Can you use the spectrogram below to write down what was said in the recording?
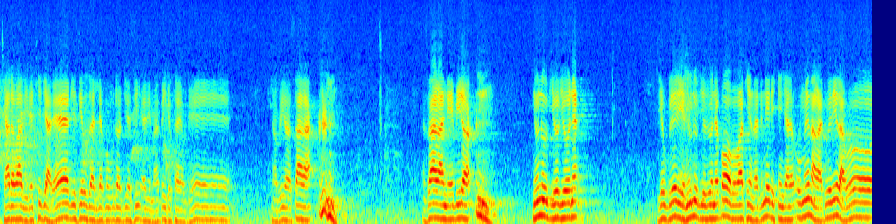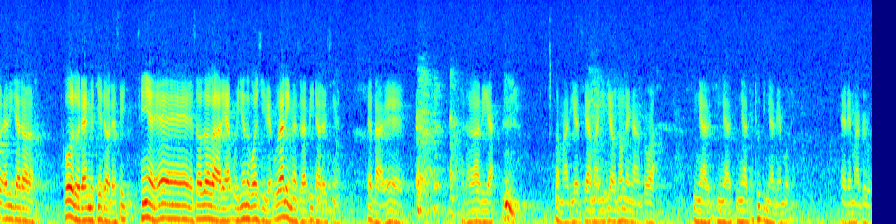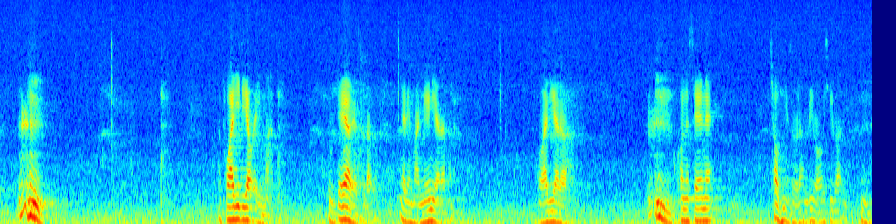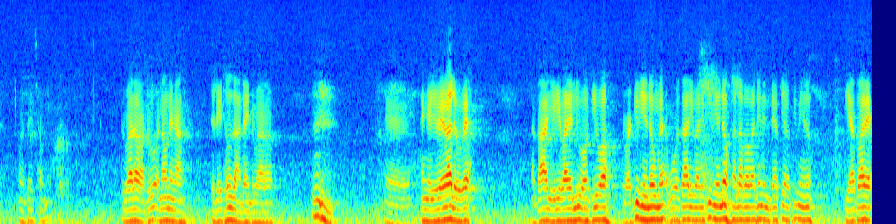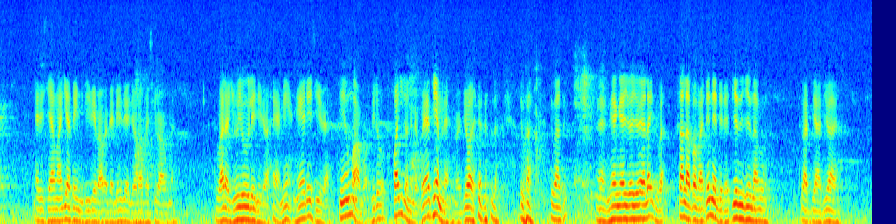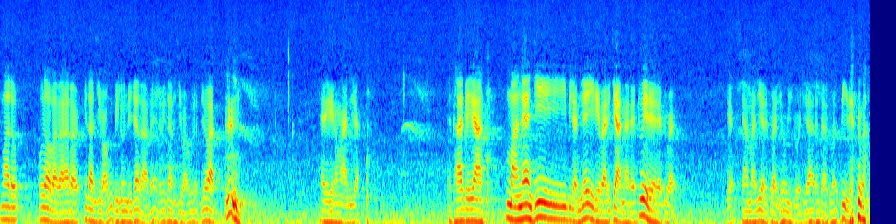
ခြားတစ်ပါးတွေလည်းဖြစ်ကြတယ်ပစ္စည်းဥစ္စာလက်ပုံတော့ပြည့်စည်အဲဒီမှာသိဒုက္ခရောက်တယ်နောက်ပြီးတော့စားကအစားကနေပြီးတော့နုနုပြိုပြိုနဲ့ရုပ်ကလေးတွေနုနုပြိုပြိုနဲ့ပေါ့ပေါ့ပါဖြစ်နေတာဒီနေ့တချင်းကြတော့အိုမင်းသားကတွေ့သေးတာကိုအဲဒီကြတော့ကိုယ်လိုတိုင်းမဖြစ်တော့လေစိတ်ဆင်းရဲတယ်တဲ့စောစောကတည်းကဥခြင်းသဘောရှိတယ်ဥရလိမ့်မယ်ဆိုတာသိတာလို့ရှိရင်တက်တာတယ်ဒါကဒီက မမဒီကဆရာမကြီးကြောက်နောက်နိုင်ငံသွားပညာပညာပညာအထူးပညာလည်းမဟုတ်ဘူးအဲဒီမှာသူအဖွားကြီးတယောက်အိမ်မှာသူတဲရတယ်ဆိုတော့အဲ့ဒီမှာနင်းနေရတာပါဘွားကြီးကတော့90နဲ့6နှစ်ဆိုတာမသိပါဘူးရှိပါပြီ96နှစ်သူကတော့သူအနောက်နိုင်ငံဒလေထုံးစံအတိုင်းသူကတော့ အဲငယ်ရွယ်ကလိုပဲအသားရည်တွေပါလေနှူအောင်ပြူအောင်သူကပြုပြင်တော့မယ်အဝအစားတွေပါလေပြုပြင်တော့လှလာပါပါနေနေတက်ပြောပြုပြင်တော့ဒီဟာသွားတဲ့အဲဒီဆရာမကြီးအသိမကြီးတွေပါပဲ40ကျော်တော့ပဲရှိပါဦးမယ်သူကတော့ရိုးရိုးလေးနေတော့ဟဲ့နင်းငယ်လေးရှိတာပြင်းဦးမှာပေါ့ဒီလိုဖွားကြီးလို့နေလို့ဘယ်ဖြစ်မလဲပြောတယ်သူကသူကသူကငယ်ငယ်ရွယ်ရွယ်လိုက်သူကလှလာပါပါတင်းနေတယ်ပြင်းပြင်းတာကိုသူကပြပြောတယ်ကျမတို့ ဘုရားဘာသာကတော့ဣဒ္ဓရှိပါဘူးဒီလိုနေကြတာပဲလိုဣဒ္ဓမရှိပါဘူးလို့ပြောရတယ်အဲဒီကမာကြီးကတခါတည်းရမှန်နဲ့ကြည့်ပြီးတော့မျက်ရည်တွေပါကြာနေတယ်တွေ့တယ်သူကဆရာမကြီးကသူကယောဂီကိုတရားထုတ်တာသူကသိတယ်သူက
